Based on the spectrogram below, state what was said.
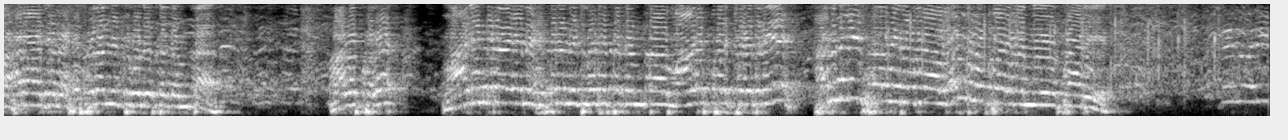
ಮಹಾರಾಜನ ಹೆಸರನ್ನಿಟ್ಟುಕೊಂಡಿರ್ತಕ್ಕಂಥ ಮಾಳಪ್ಪನ ಮಾಲಿಂಗರಾಯನ ಹೆಸರನ್ನಿಟ್ಟುಕೊಂಡಿರ್ತಕ್ಕಂಥ ಮಾಳಪ್ಪ ಚೌಧರಿ ಹದಿನೈದು ಸಾವಿರದ ಒಂದು ರೂಪಾಯಿಯನ್ನೇ ಸಾರಿ ಎಲ್ಲ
